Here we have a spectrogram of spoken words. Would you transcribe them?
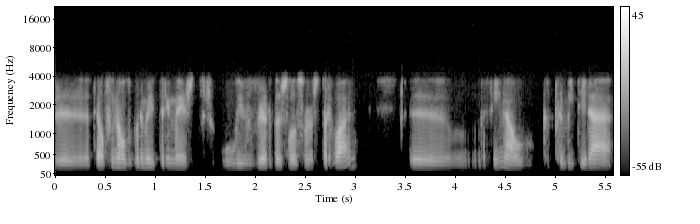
eh, até ao final do primeiro trimestre, o livro verde das relações de trabalho, enfim, algo que permitirá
